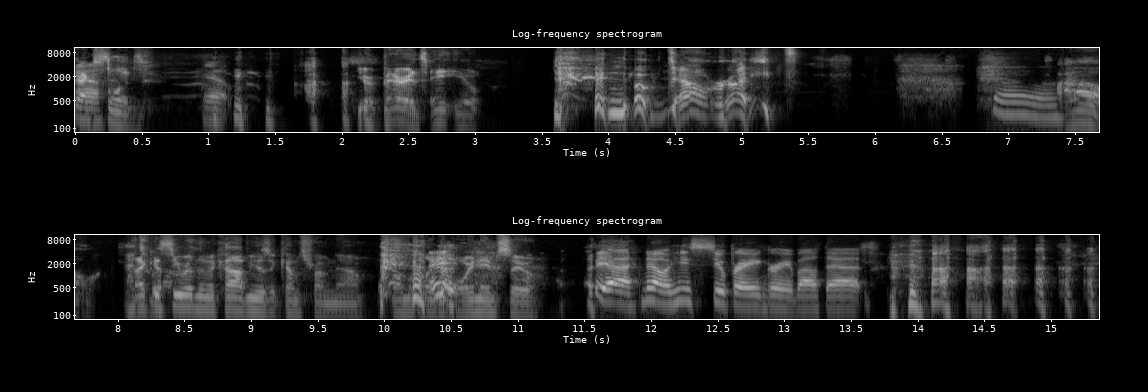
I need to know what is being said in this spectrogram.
Yeah. Excellent. Yeah. Your parents hate you. no doubt, right? Oh. Wow. I can see where the macabre music comes from now. It's almost like a boy named Sue. Yeah, no, he's super angry about that.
